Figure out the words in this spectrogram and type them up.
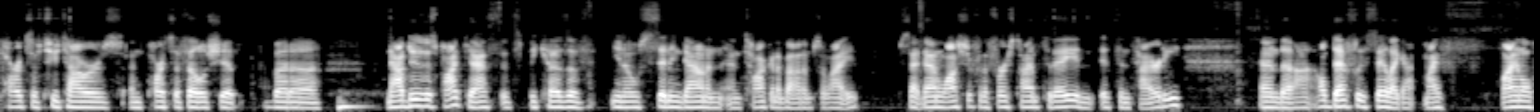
parts of Two Towers and parts of Fellowship, but uh, now do this podcast, it's because of you know sitting down and, and talking about them. So I sat down and watched it for the first time today in its entirety, and uh, I'll definitely say like my final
